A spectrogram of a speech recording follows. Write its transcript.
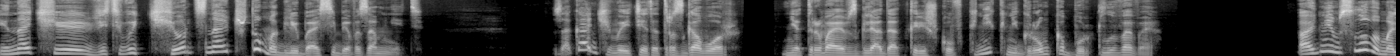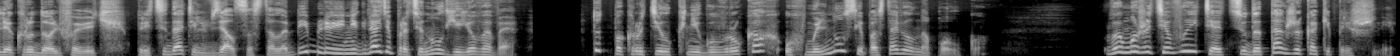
Иначе ведь вы черт знает, что могли бы о себе возомнить. Заканчивайте этот разговор. Не отрывая взгляда от корешков книг, негромко буркнул ВВ. Одним словом, Олег Рудольфович, председатель взял со стола Библию и, не глядя, протянул ее ВВ. Тот покрутил книгу в руках, ухмыльнулся и поставил на полку. «Вы можете выйти отсюда так же, как и пришли.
